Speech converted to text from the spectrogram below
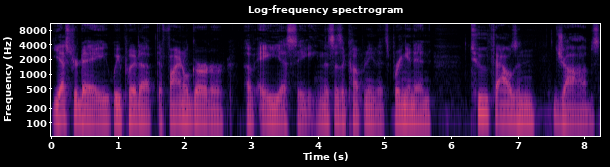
Yesterday, we put up the final girder of AESC. And this is a company that's bringing in 2,000 jobs,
